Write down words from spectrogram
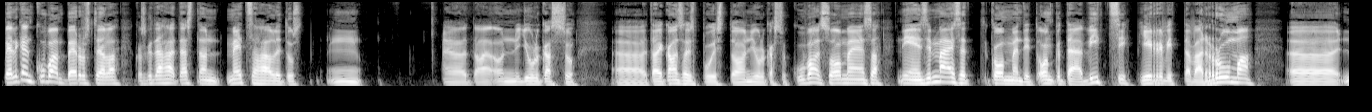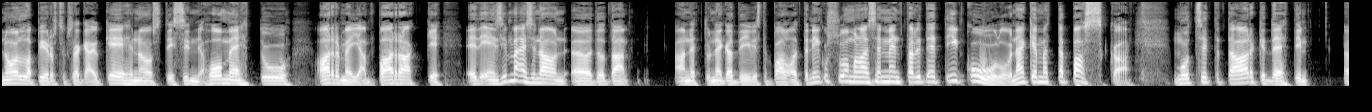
pelkän kuvan perusteella, koska tähän, tästä on Metsähallitus mm, tai on julkaissut tai kansallispuisto on julkaissut kuvan someensa, niin ensimmäiset kommentit, onko tämä vitsi, hirvittävä ruma, nolla pirustuksella käy kehnosti, sinne homehtuu, armeijan parakki. Et ensimmäisenä on ö, tota, annettu negatiivista palautetta, niin kuin suomalaisen mentaliteettiin kuuluu, näkemättä paskaa. Mutta sitten tämä arkkitehti ö,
